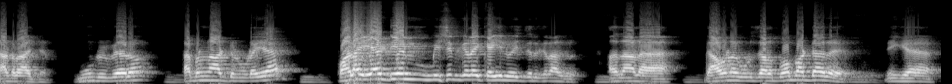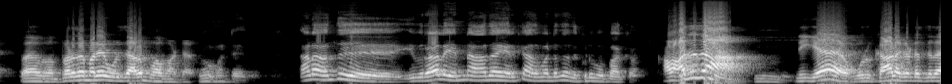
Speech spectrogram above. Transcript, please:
நடராஜன். மூன்று பேரும் தமிழ்நாட்டினுடைய பல ஏடிஎம் மிஷின்களை கையில் வைத்திருக்கிறார்கள். அதனால கவர்னர் கொடுத்தாலும் போக மாட்டாரு. நீங்க பிரதமரே கொடுத்தாலும் போக மாட்டார். போக மாட்டாரு. ஆனா வந்து இவரால என்ன ஆதாயம் இருக்கு அதை மட்டும் தான் அந்த குடும்பம் பார்க்கும். அதுதான். நீங்க ஒரு காலகட்டத்துல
